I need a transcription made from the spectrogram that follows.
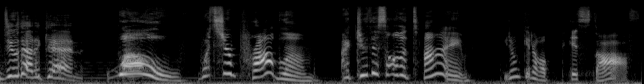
Fucking do that again! Whoa! What's your problem? I do this all the time. You don't get all pissed off.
